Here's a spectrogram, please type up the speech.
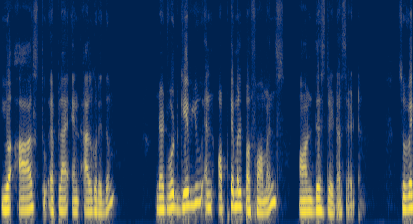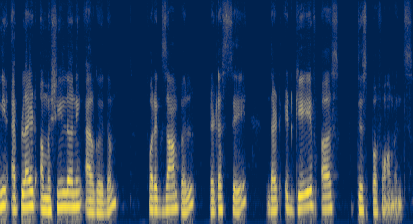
you are asked to apply an algorithm that would give you an optimal performance on this data set. So when you applied a machine learning algorithm, for example, let us say that it gave us this performance.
